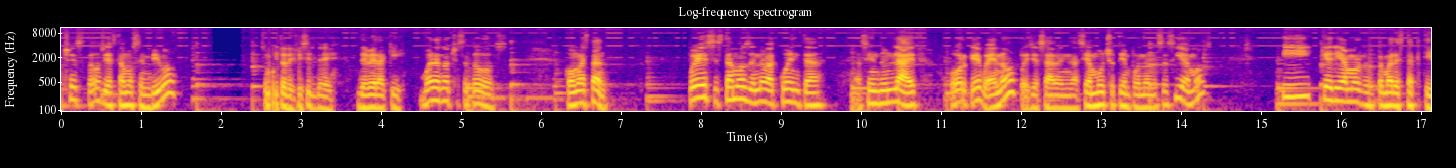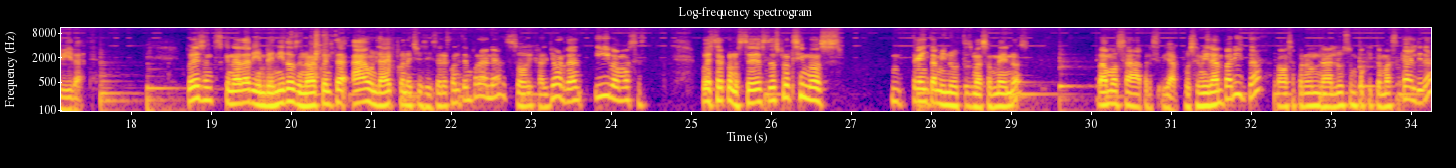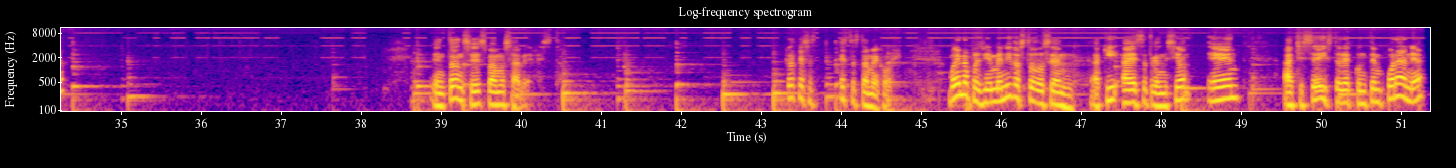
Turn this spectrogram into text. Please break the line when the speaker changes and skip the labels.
Noches a todos, ya estamos en vivo. Es un poquito difícil de, de ver aquí. Buenas noches a todos. ¿Cómo están? Pues estamos de nueva cuenta haciendo un live porque, bueno, pues ya saben, hacía mucho tiempo no los hacíamos y queríamos retomar esta actividad. Pues antes que nada, bienvenidos de nueva cuenta a un live con Hechos de Historia Contemporánea. Soy Hal Jordan y vamos a a estar con ustedes los próximos 30 minutos más o menos. Vamos a, ya puse mi lamparita, vamos a poner una luz un poquito más cálida. Entonces vamos a ver esto. Creo que esto está mejor. Bueno, pues bienvenidos todos sean aquí a esta transmisión en HC Historia Contemporánea.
